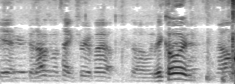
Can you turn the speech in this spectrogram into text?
Yeah, because I was gonna take Trip out. So Record. No.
